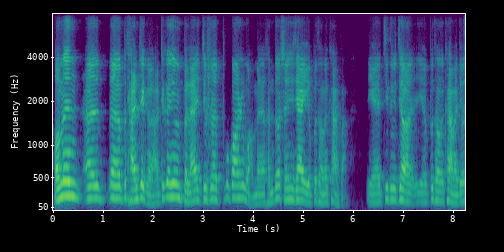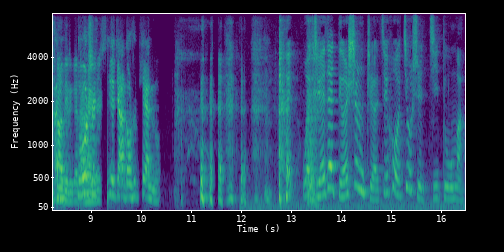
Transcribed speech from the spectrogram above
我们呃呃不谈这个了，这个因为本来就是说不光是我们，很多神学家也有不同的看法，也基督教也不同的看法，就是到底这个。很多神学家都是骗子。哎，我觉得得胜者最后就是基督嘛，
